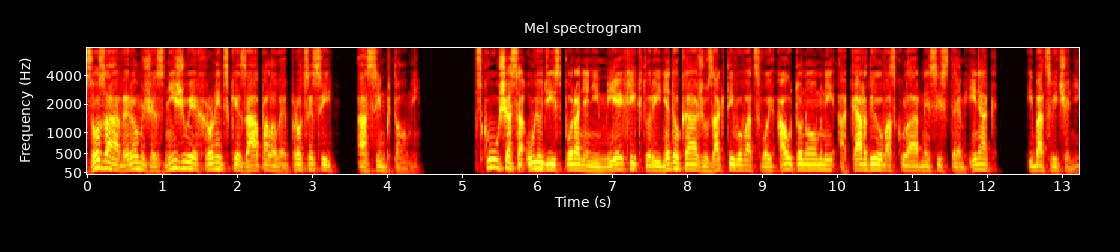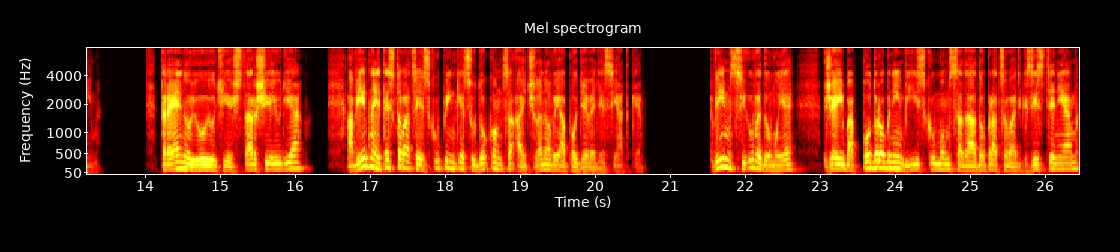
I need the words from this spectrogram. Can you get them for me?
so záverom, že znižuje chronické zápalové procesy a symptómy. Skúša sa u ľudí s poranením miechy, ktorí nedokážu zaktivovať svoj autonómny a kardiovaskulárny systém inak, iba cvičením. Trénujú ju tiež starší ľudia a v jednej testovacej skupinke sú dokonca aj členovia po 90. Vím si uvedomuje, že iba podrobným výskumom sa dá dopracovať k zisteniam,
